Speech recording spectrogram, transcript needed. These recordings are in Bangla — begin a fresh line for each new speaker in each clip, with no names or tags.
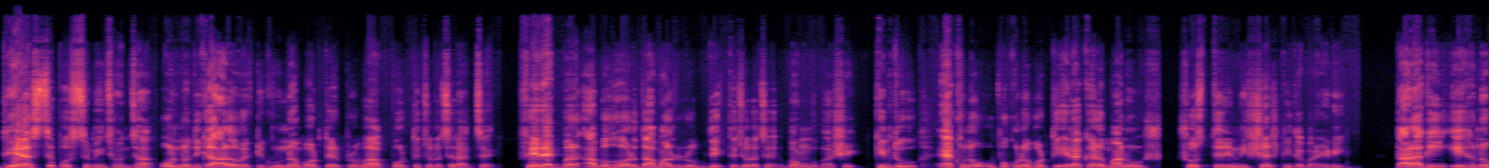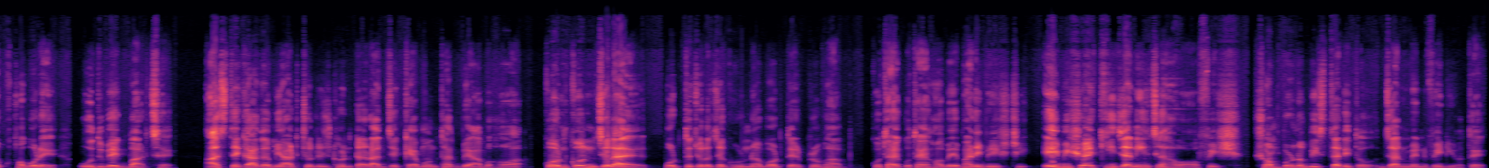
ধেয়ে আসছে পশ্চিমী ঝঞ্ঝা। অন্যদিকে আরও একটি ঘূর্ণাবর্তের প্রভাব পড়তে চলেছে রাজ্যে। ফের একবার আবহাওয়ার দামাল রূপ দেখতে চলেছে বঙ্গবাসী। কিন্তু এখনও উপকূলবর্তী এলাকার মানুষ স্বস্তির নিঃশ্বাস নিতে পারেনি। তার আগেই এহেন খবরে উদ্বেগ বাড়ছে। আজ থেকে আগামী আটচল্লিশ ঘণ্টা রাজ্যে কেমন থাকবে আবহাওয়া? কোন কোন জেলায় পড়তে চলেছে ঘূর্ণাবর্তের প্রভাব? কোথায় কোথায় হবে ভারী বৃষ্টি? এই বিষয়ে কি জানিয়েছে হাওয়া অফিস? সম্পূর্ণ বিস্তারিত জানবেন ভিডিওতে।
